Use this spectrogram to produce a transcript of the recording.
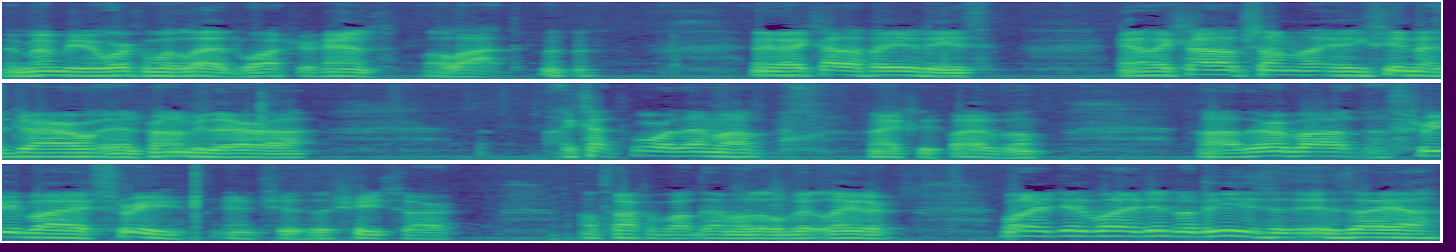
Remember, you're working with lead. Wash your hands a lot. anyway, I cut up eight of these, and I cut up some. Uh, you see in that jar in front of me there. Uh, I cut four of them up, actually five of them. Uh, they're about three by three inches, the sheets are. I'll talk about them a little bit later. What I did, what I did with these is I uh,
